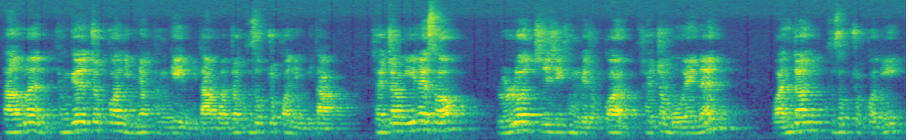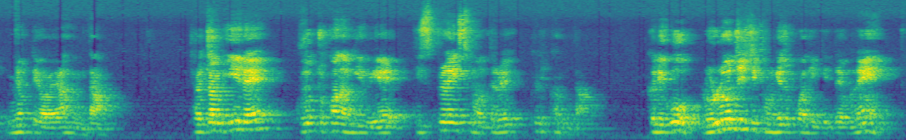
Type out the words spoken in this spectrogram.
다음은 경계 조건 입력 단계입니다. 먼저 구속 조건입니다. 절정 1에서 롤러 지지 경계 조건, 절정 5에는 완전 구속 조건이 입력되어야 합니다. 절정 1에 구속 조건 하기 위해 디스플레이스먼트를 클릭합니다. 그리고 롤러 지지 경계 조건이 있기 때문에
